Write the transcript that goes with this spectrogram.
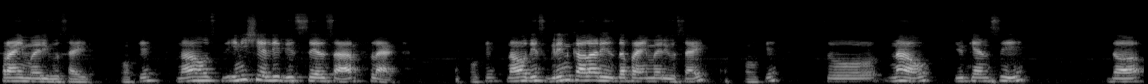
primary oocyte okay. Now initially these cells are flat. Okay. Now this green color is the primary oocyte okay. So now you can see the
